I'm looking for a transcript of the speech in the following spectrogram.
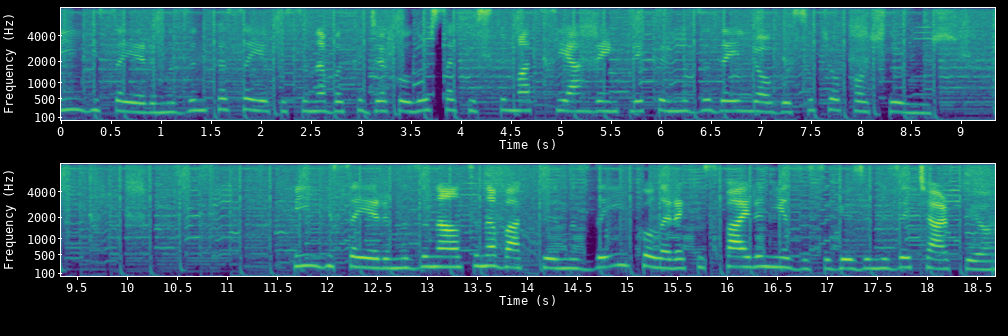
Bilgisayarımızın kasa yapısına bakacak olursak üstü mat siyah renkli kırmızı Dell logosu çok hoş durmuş. Bilgisayarımızın altına baktığımızda ilk olarak Inspiron yazısı gözümüze çarpıyor.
